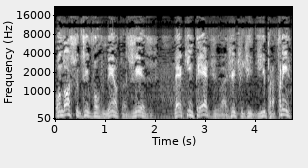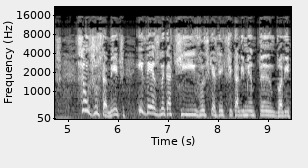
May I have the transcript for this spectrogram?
o nosso desenvolvimento, às vezes, né, que impede a gente de, de ir para frente, são justamente ideias negativas que a gente fica alimentando ali,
